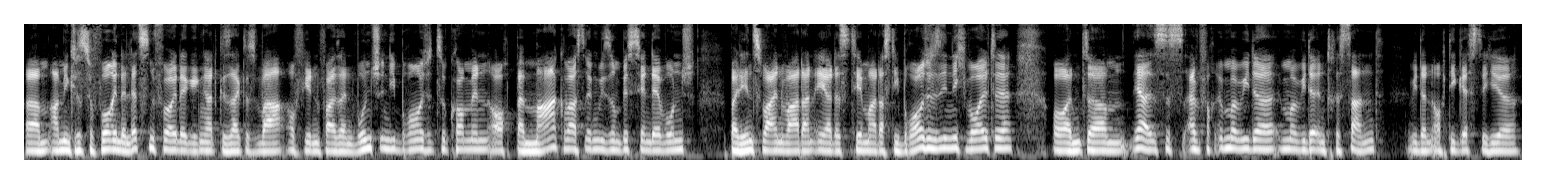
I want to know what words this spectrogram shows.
Ähm, Armin Christofori in der letzten Folge dagegen hat gesagt, es war auf jeden Fall sein Wunsch, in die Branche zu kommen. Auch bei Marc war es irgendwie so ein bisschen der Wunsch. Bei den Zweien war dann eher das Thema, dass die Branche sie nicht wollte. Und ähm, ja, es ist einfach immer wieder, immer wieder interessant, wie dann auch die Gäste hier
